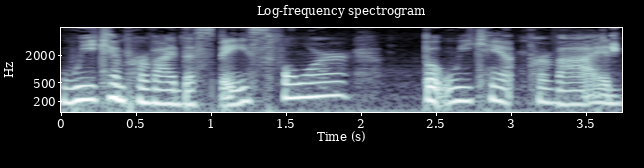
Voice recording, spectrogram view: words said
we can provide the space for but we can't provide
